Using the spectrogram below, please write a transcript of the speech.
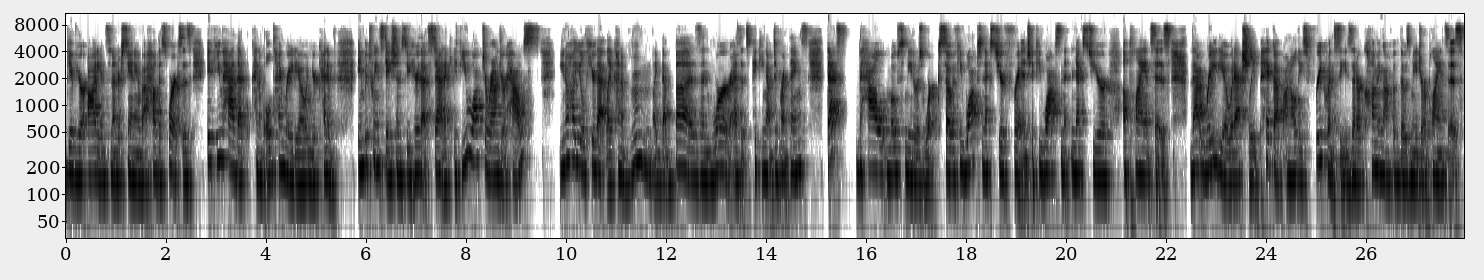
give your audience an understanding about how this works, is if you had that kind of old time radio and you're kind of in between stations, so you hear that static, if you walked around your house, you know how you'll hear that like kind of vroom, like that buzz and whir as it's picking up different things? That's how most meters work. So if you walked next to your fridge, if you walked next to your appliances, that radio would actually pick up on all these frequencies that are coming off of those major appliances.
